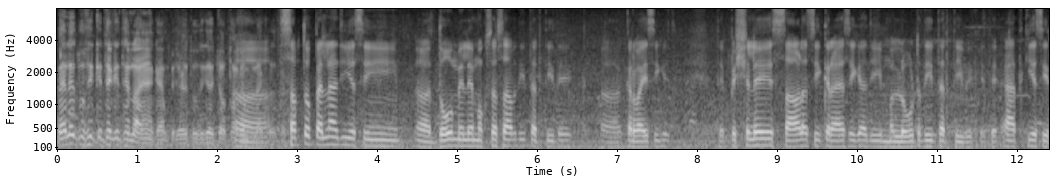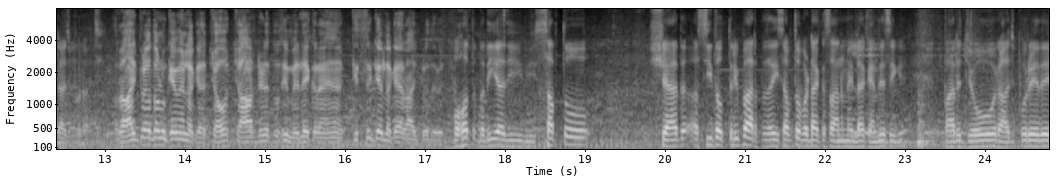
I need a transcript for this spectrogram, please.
ਪਹਿਲੇ ਤੁਸੀਂ ਕਿੱਥੇ ਕਿੱਥੇ ਲਾਏ ਆ ਕੈਂਪ ਜਿਹੜੇ ਤੁਸੀਂ ਕਿਹਾ ਚੌਥਾ ਕੈਂਪ ਅ, ਲੱਗਦਾ ਸਭ ਤੋਂ ਪਹਿਲਾਂ ਜੀ ਅਸੀਂ ਅ, ਦੋ ਮੇਲੇ ਮੁਕਤਸਰ ਸਾਹਿਬ ਦੀ ਧਰਤੀ ਤੇ ਅ, ਕਰਵਾਏ ਸੀਗੇ ਜੀ। ਤੇ ਪਿਛਲੇ ਸਾਲ ਅਸੀਂ ਕਰਾਇਆ ਸੀਗਾ ਜੀ ਮਲੋਟ ਦੀ ਧਰਤੀ ਵਿਖੇ ਤੇ ਐਤਕੀ ਅਸੀਂ ਰਾਜਪੁਰਾ ਜੀ ਰਾਜਪੁਰਾ ਤੁਹਾਨੂੰ ਕਿਵੇਂ ਲੱਗਿਆ? ਚੌ ਚਾਰ ਜਿਹੜੇ ਤੁਸੀਂ ਮੇਲੇ ਕਰਾਏ ਆ ਕਿਸ ਤਰੀਕੇ ਲੱਗਿਆ ਰਾਜਪੁਰਾ ਦੇ ਵਿੱਚ? ਬਹੁਤ ਵਧੀਆ ਜੀ ਵੀ ਸਭ ਤੋਂ ਸ਼ਾਇਦ ਅਸੀਂ ਤਾਂ ਉੱਤਰੀ ਭਾਰਤ ਦਾ ਹੀ ਸਭ ਤੋਂ ਵੱਡਾ ਕਿਸਾਨ ਮੇਲਾ ਕਹਿੰਦੇ ਸੀਗੇ ਪਰ ਜੋ ਰਾਜਪੁਰੇ ਦੇ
